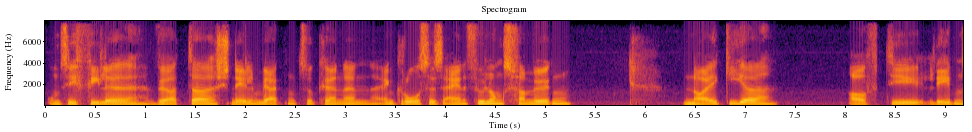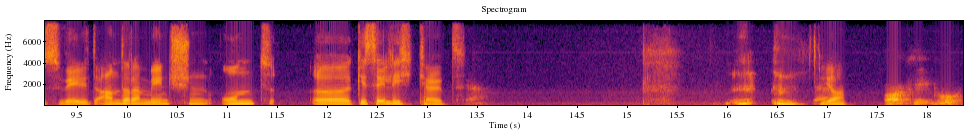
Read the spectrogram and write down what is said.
um sich viele Wörter schnell merken zu können, ein großes Einfühlungsvermögen, Neugier auf die Lebenswelt anderer Menschen und äh, Geselligkeit. Ja. ja. Okay, gut.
